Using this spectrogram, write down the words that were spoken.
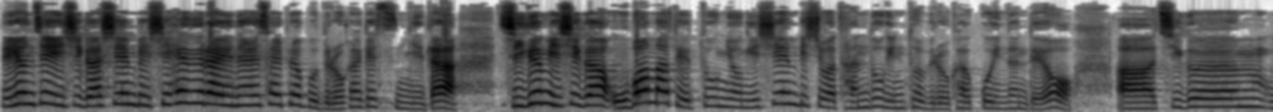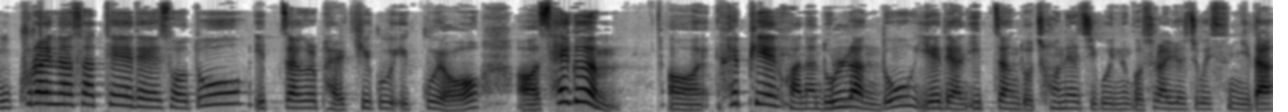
네, 현재 이 시각 CNBC 헤드라인을 살펴보도록 하겠습니다. 지금 이 시각 오바마 대통령이 CNBC와 단독 인터뷰를 갖고 있는데요. 아, 지금 우크라이나 사태에 대해서도 입장을 밝히고 있고요. 어, 세금 어, 회피에 관한 논란도 이에 대한 입장도 전해지고 있는 것으로 알려지고 있습니다.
